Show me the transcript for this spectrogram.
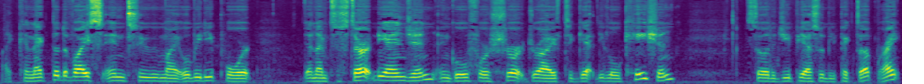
I connect the device into my OBD port, then I'm to start the engine and go for a short drive to get the location so the GPS will be picked up, right?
